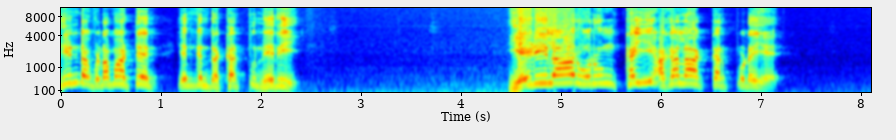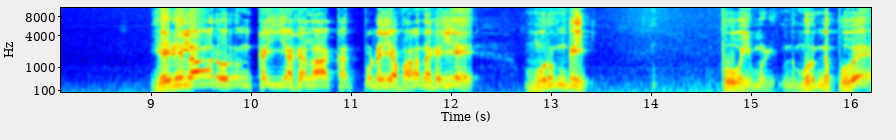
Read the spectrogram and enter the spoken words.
தீண்ட விடமாட்டேன் என்கின்ற கற்பு நெறி. எழிலார் ஒருங் கை அகலா கற்புடைய எழிலார் ஒருங் கையகலா கற்புடைய வானகையே முருங்கை பூவை மொழி. இந்த முருங்கைப்பூவை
